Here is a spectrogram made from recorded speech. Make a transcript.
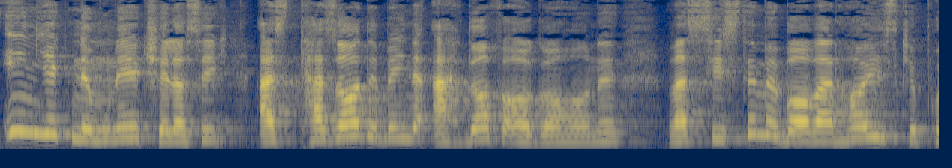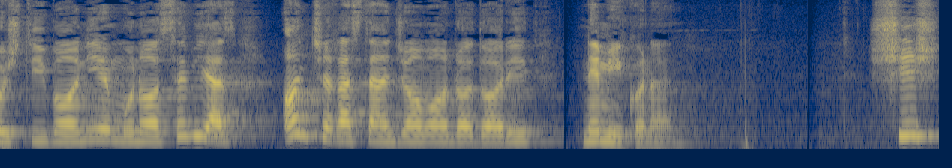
این یک نمونه کلاسیک از تضاد بین اهداف آگاهانه و سیستم باورهایی است که پشتیبانی مناسبی از آنچه قصد انجام آن را دارید نمی کنند. 6.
